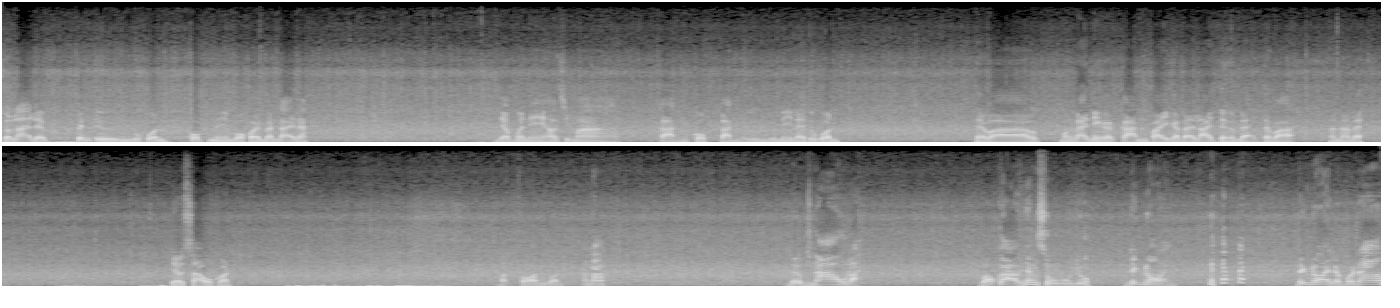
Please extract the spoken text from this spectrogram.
ส่วนไล่เลยเป็นอื่นทุกคนกบนี่บ่คอยบันไดนะเดี๋ยววันนี้เฮาสิมาการกบกันอื่นอยู่นี่แหละทุกคน แต่ว่าบางได้นี่ก็การไปก็ได้ไล่เติมแหละแต่ว่าอันนั้นเลยเดี๋ยวเศร้าก่อนพักผ่อนก่อนอันนะเริ่มหนาวล่ะบอกกล่าวยังสูอยู่เล็กน้อยเล็กน้อยแล้วบ่หนาว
